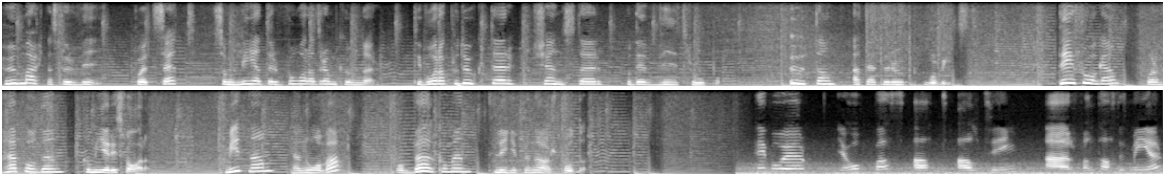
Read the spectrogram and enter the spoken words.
hur marknadsför vi på ett sätt som leder våra drömkunder till våra produkter, tjänster och det vi tror på utan att det äter upp vår vinst? Det är frågan och den här podden kommer ge dig svaren. Mitt namn är Nova och välkommen till Ligiprenörspodden. Hej på er! Jag hoppas att allting är fantastiskt med er.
